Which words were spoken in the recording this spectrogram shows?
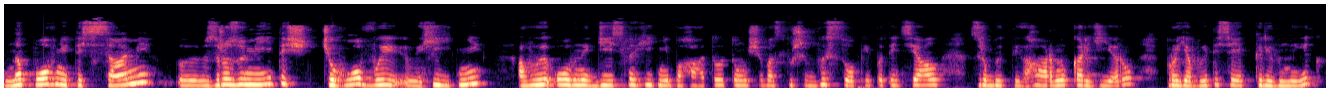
наповнюйтесь самі, е, зрозумійте, чого ви гідні. А ви овни дійсно гідні багато, тому що у вас дуже високий потенціал зробити гарну кар'єру, проявитися як керівник.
